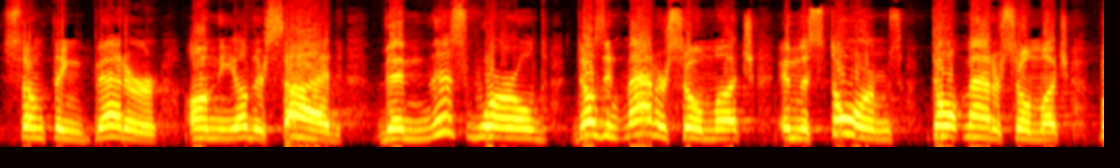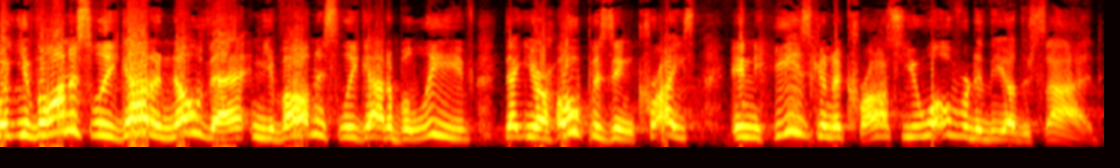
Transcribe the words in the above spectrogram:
something better on the other side, then this world doesn't matter so much and the storms don't matter so much. But you've honestly got to know that and you've honestly got to believe that your hope is in Christ and He's going to cross you over to the other side.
